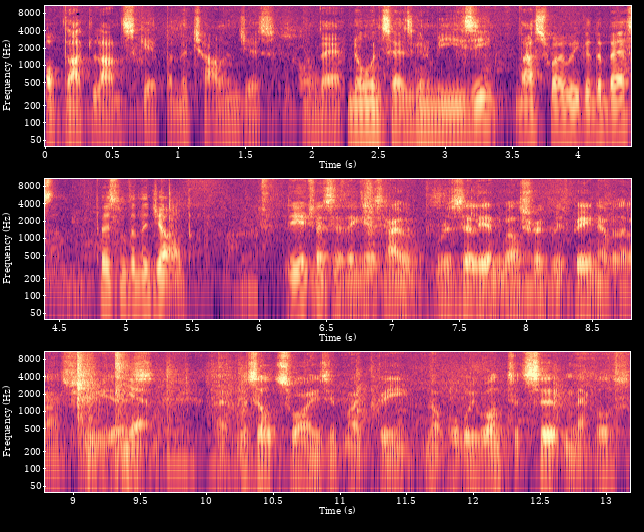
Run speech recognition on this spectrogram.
of that landscape and the challenges there. No one says it's going to be easy. That's why we got the best person for the job. The interesting thing is how resilient Welsh rugby has been over the last few years. Yeah. Uh, results-wise, it might be not what we want at certain levels,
